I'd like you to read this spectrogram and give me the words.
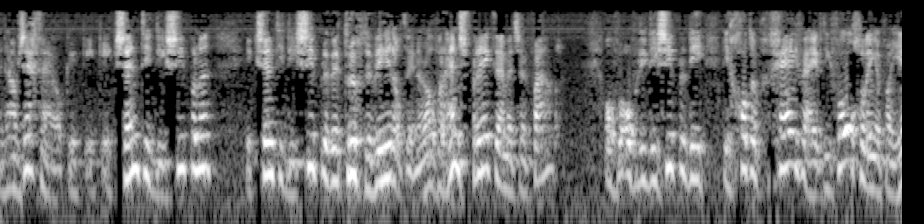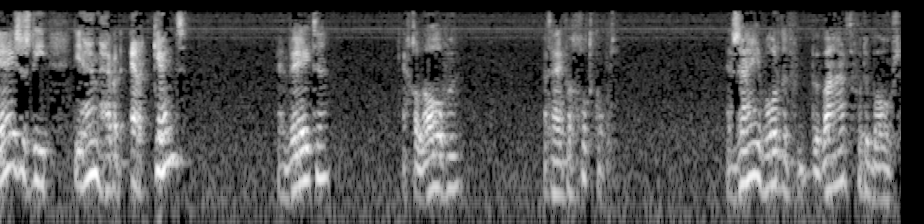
En daarom zegt hij ook, ik, ik, ik zend die discipelen, ik zend die discipelen weer terug de wereld in. En over hen spreekt hij met zijn vader. Over, die discipelen die, die God hem gegeven heeft, die volgelingen van Jezus, die, die hem hebben erkend en weten en geloven dat hij van God komt. En zij worden bewaard voor de boze.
